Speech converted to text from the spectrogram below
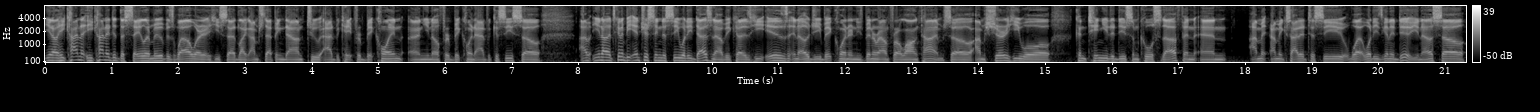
you know he kind of he kind of did the Saylor move as well where he said like i'm stepping down to advocate for bitcoin and you know for bitcoin advocacy. So um, you know it's going to be interesting to see what he does now because he is an og bitcoiner and he's been around for a long time. So i'm sure he will continue to do some cool stuff and and i'm, I'm excited to see what what he's going to do you know? So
